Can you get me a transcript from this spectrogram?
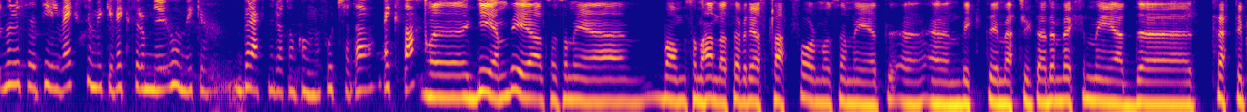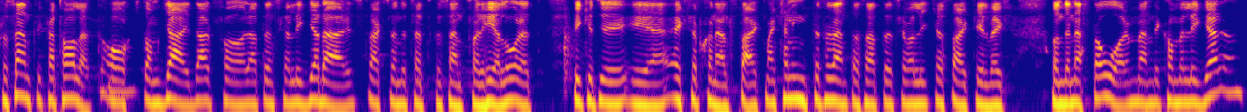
Och när du säger tillväxt, hur mycket växer de nu och hur mycket beräknar du att de kommer fortsätta växa? Eh, GMV, alltså som, är, som handlas över deras plattform och som är ett, en, en viktig metric där, den växer med eh, 30 procent i kvartalet mm. och de guidar för att den ska ligga där strax under 30 procent för helåret, vilket ju är exceptionellt starkt. Man kan inte förvänta sig att det ska vara lika stark tillväxt under nästa år, men det kommer ligga runt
